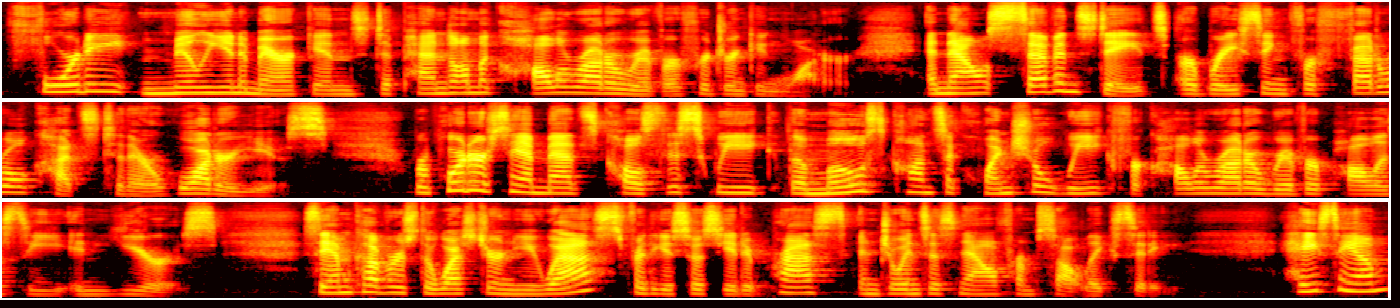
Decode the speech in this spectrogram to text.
40 million Americans depend on the Colorado River for drinking water, and now seven states are bracing for federal cuts to their water use. Reporter Sam Metz calls this week the most consequential week for Colorado River policy in years. Sam covers the western U.S. for the Associated Press and joins us now from Salt Lake City. Hey, Sam.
